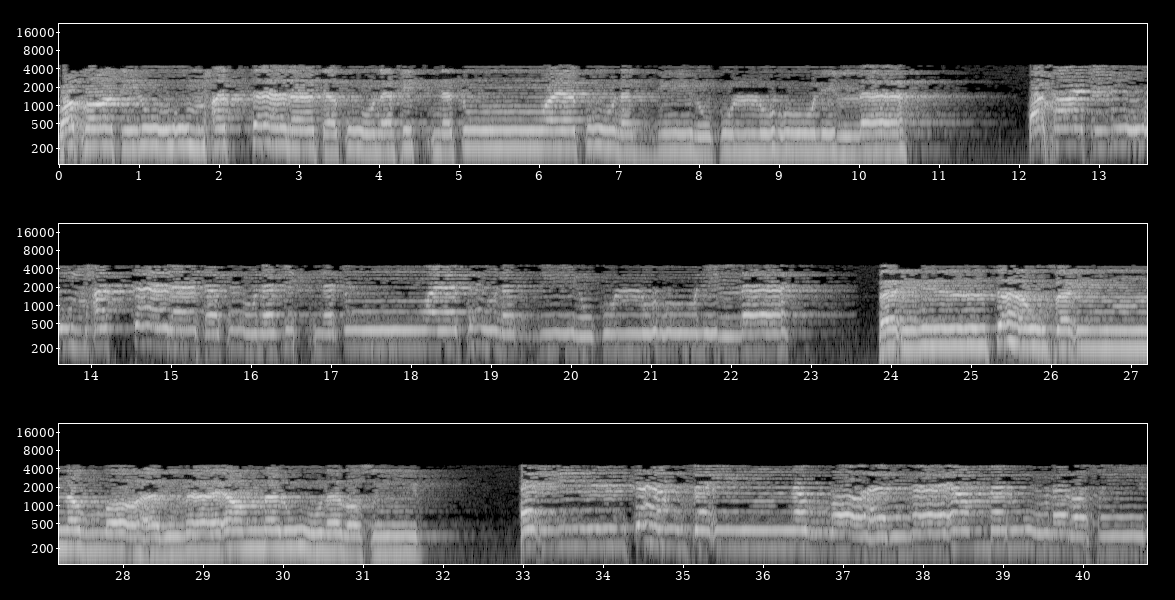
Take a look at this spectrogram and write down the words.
وَقَاتِلُوهُمْ حَتَّىٰ لَا تَكُونَ فِتْنَةٌ وَيَكُونَ الدِّينُ كُلُّهُ لِلَّهِ ۖ. وَقَاتِلُوهُمْ حَتَّىٰ لَا تَكُونَ فِتْنَةٌ وَيَكُونَ الدِّينُ كُلُّهُ لِلَّهِ ۖ. فَإِنِ انتَهَوْا فَإِنَّ اللَّهَ بِمَا يَعْمَلُونَ بَصِيرٌ فَإِنِ انتَهَوْا فَإِنَّ اللَّهَ بِمَا يَعْمَلُونَ بَصِيرٌ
